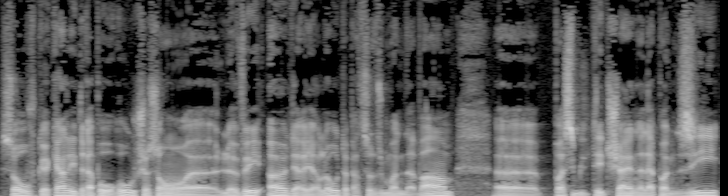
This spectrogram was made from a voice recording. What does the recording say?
sauf que quand les drapeaux rouges se sont euh, levés un derrière l'autre à partir du mois de novembre, euh, possibilité de chaîne à la Ponzi,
